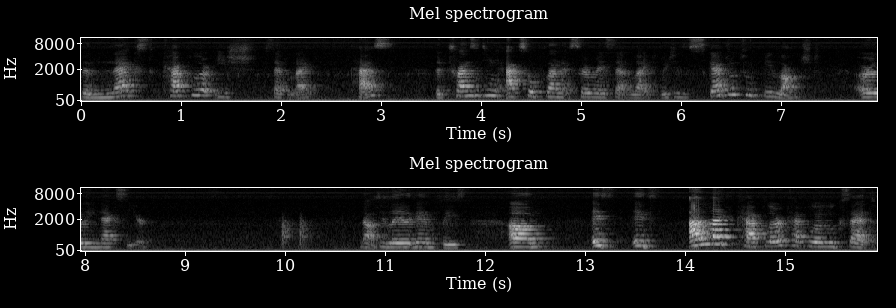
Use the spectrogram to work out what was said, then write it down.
the next Kepler-ish satellite, TESS, the Transiting Exoplanet Survey Satellite, which is scheduled to be launched early next year. Not delayed again, please. Um, it's, it's unlike Kepler. Kepler looks at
